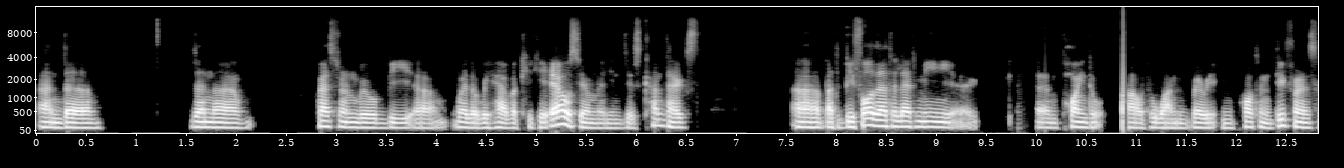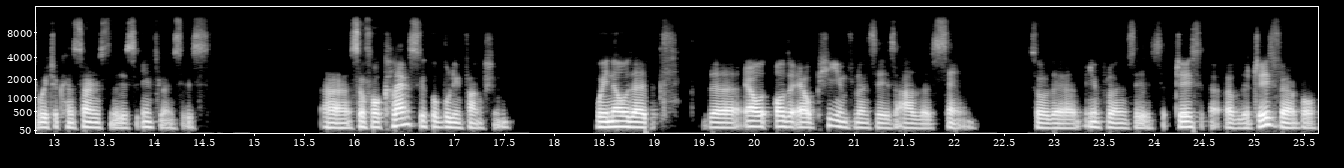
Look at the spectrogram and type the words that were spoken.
And uh, then the uh, question will be uh, whether we have a KKL theorem in this context. Uh, but before that, let me uh, um, point out one very important difference which concerns these influences. Uh, so for classical Boolean function, we know that the L, all the LP influences are the same. So the influences of the JIS variable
